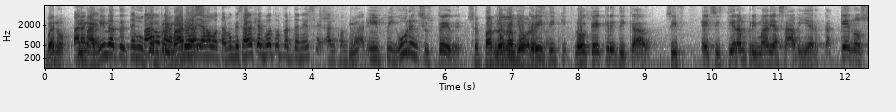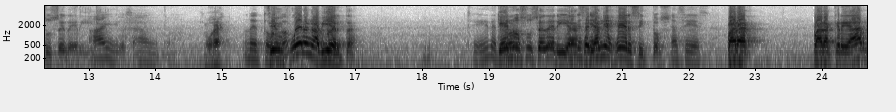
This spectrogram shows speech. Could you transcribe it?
Bueno, Para imagínate te tú con para que no primarias vayas a votar, porque sabes que el voto pertenece al contrario. y figúrense ustedes parte lo que yo critiqui- lo que he criticado. Si existieran primarias abiertas, ¿qué nos sucedería? Ay, Dios santo. Bueno. De todo. Si fueran abiertas, Sí, de ¿qué todo. nos sucedería? Porque Serían siempre- ejércitos Así es. para, para crear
